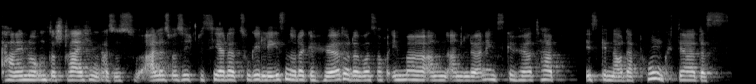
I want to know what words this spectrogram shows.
kann ich nur unterstreichen. Also alles, was ich bisher dazu gelesen oder gehört oder was auch immer an, an Learnings gehört habe, ist genau der Punkt, ja, dass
